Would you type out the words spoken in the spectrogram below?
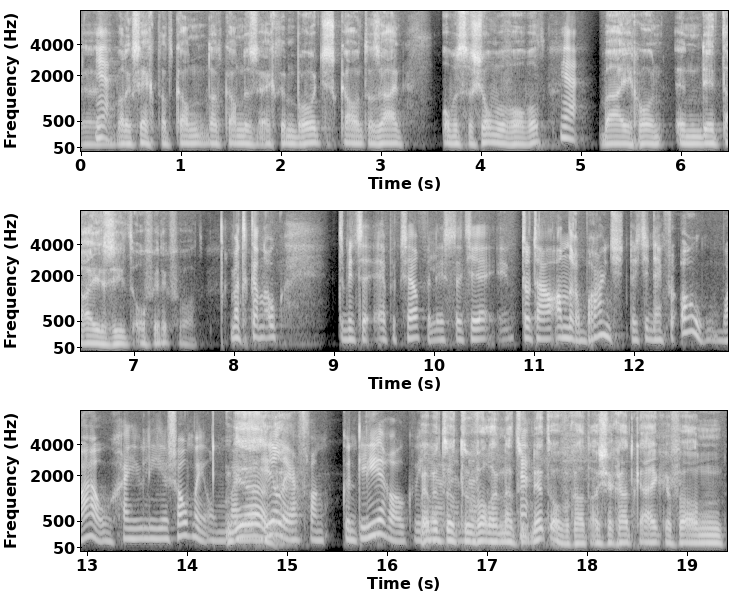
Eh, Ja. Wat ik zeg, dat kan, dat kan dus echt een broodjescounter zijn op een station bijvoorbeeld. Ja. Waar je gewoon een detail ziet of weet ik veel wat. Maar het kan ook, tenminste heb ik zelf wel eens, dat je een totaal andere branche, dat je denkt van, oh wauw, gaan jullie hier zo mee om? Waar Ja. je heel erg van kunt leren ook weer. We hebben het er En, toevallig natuurlijk ja. net over gehad. Als je gaat kijken van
